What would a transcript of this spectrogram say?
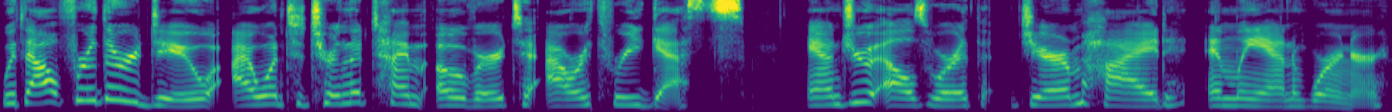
Without further ado, I want to turn the time over to our three guests Andrew Ellsworth, Jerem Hyde, and Leanne Werner.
